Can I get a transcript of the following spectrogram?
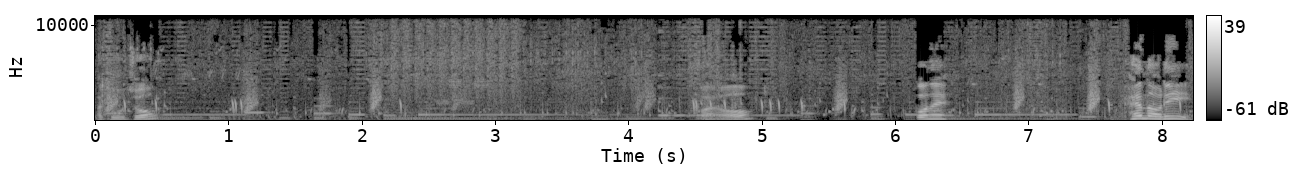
가져오죠? 봐요. 꺼내 패널이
